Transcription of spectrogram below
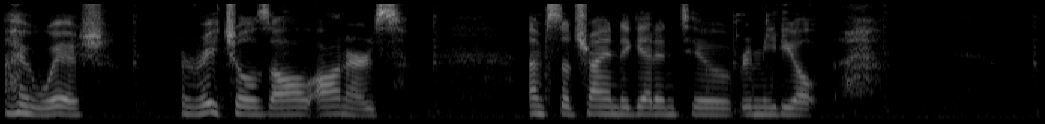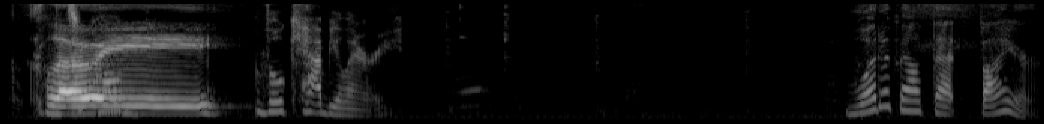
I wish. Rachel's all honors. I'm still trying to get into remedial Chloe. vocabulary. What about that fire?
